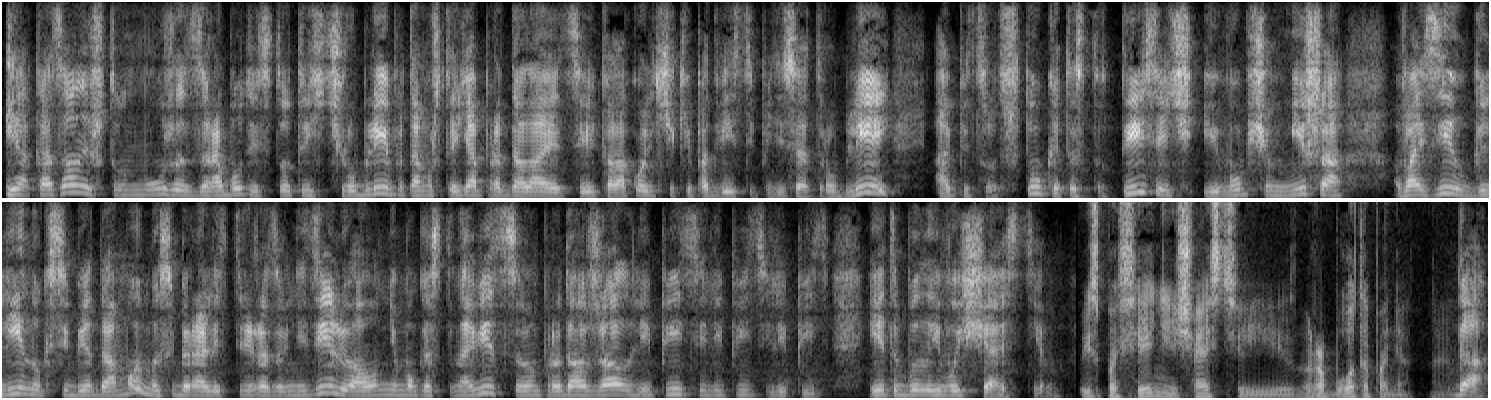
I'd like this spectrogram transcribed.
И оказалось, что он может заработать 100 тысяч рублей, потому что я продала эти колокольчики по 250 рублей а 500 штук – это 100 тысяч. И, в общем, Миша возил глину к себе домой. Мы собирались три раза в неделю, а он не мог остановиться, и он продолжал лепить и лепить и лепить. И это было его счастьем. И спасение, и счастье, и работа, понятная. Да.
